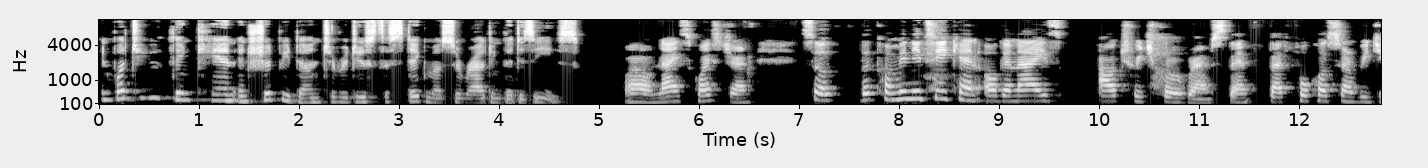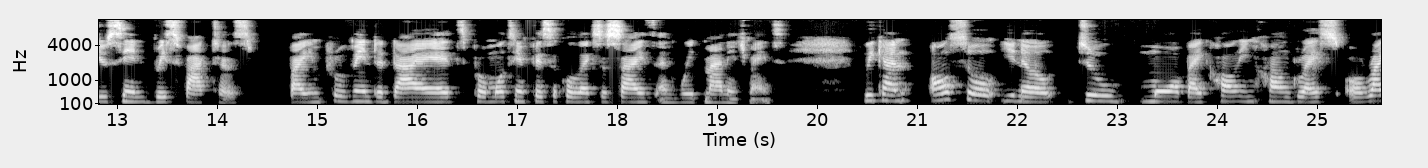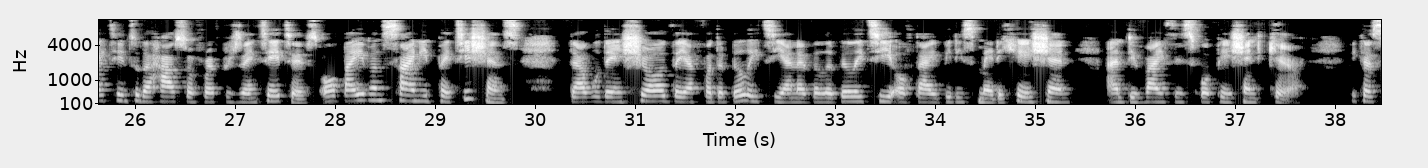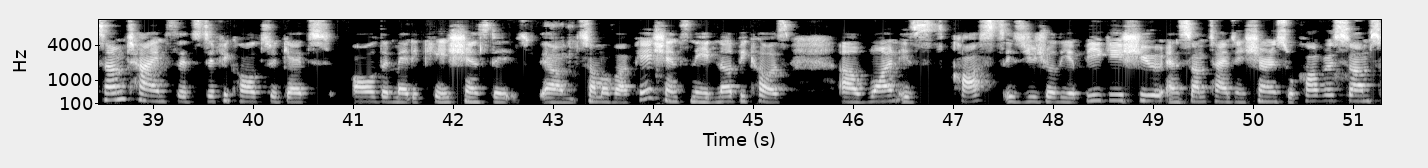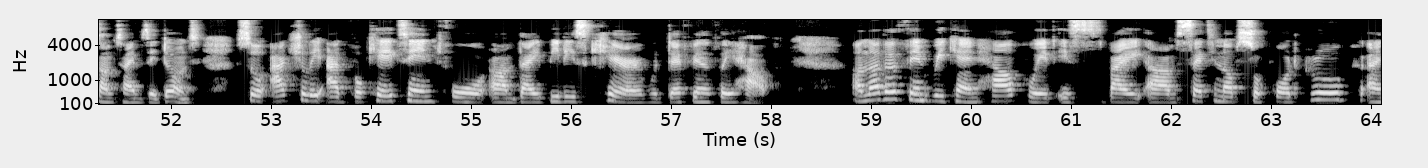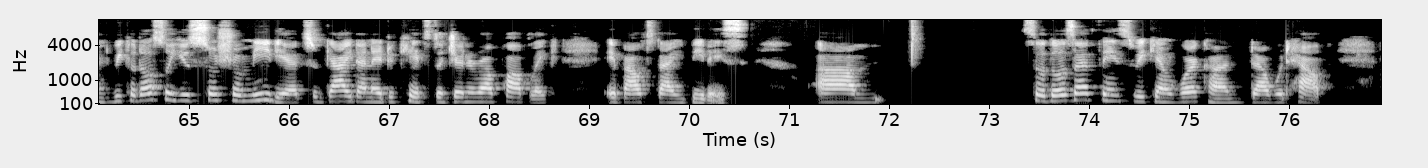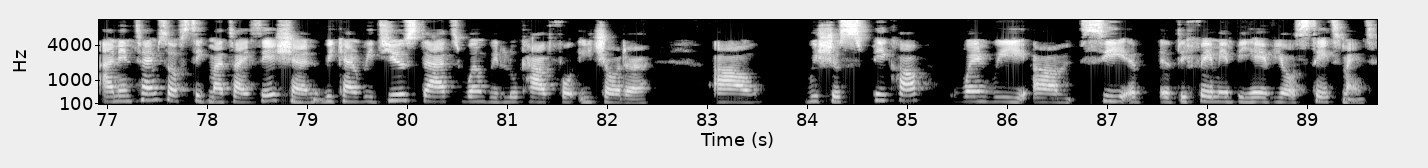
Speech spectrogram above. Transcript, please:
And what do you think can and should be done to reduce the stigma surrounding the disease? Wow, nice question. So the community can organize outreach programs that, that focus on reducing risk factors by improving the diet, promoting physical exercise and weight management. We can also, you know, do more by calling Congress or writing to the House of Representatives or by even signing petitions that would ensure the affordability and availability of diabetes medication and devices for patient care. Because sometimes it's difficult to get all the medications that um, some of our patients need, not because uh, one is costs is usually a big issue, and sometimes insurance will cover some, sometimes they don't. So actually advocating for um, diabetes care would definitely help. Another thing we can help with is by um, setting up support group, and we could also use social media to guide and educate the general public about diabetes. Um, so those are things we can work on that would help. And in terms of stigmatization, we can reduce that when we look out for each other. Uh, we should speak up when we um, see a, a defaming behavior or statement.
